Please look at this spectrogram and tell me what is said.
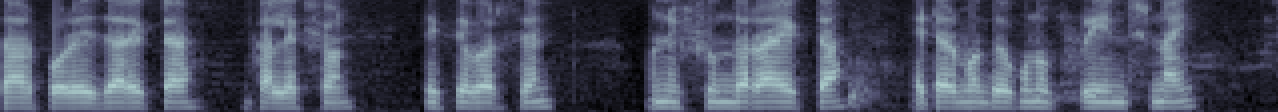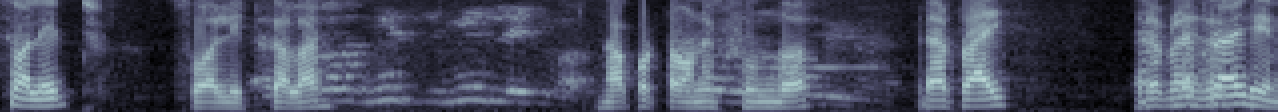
তারপরে যার একটা কালেকশন দেখতে পারছেন। অনেক সুন্দর আর একটা। এটার মধ্যে কোনো প্রিন্ট নাই। সলিড সলিড কালার কাপড়টা অনেক সুন্দর। এটার প্রাইস এটার প্রাইস সেম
